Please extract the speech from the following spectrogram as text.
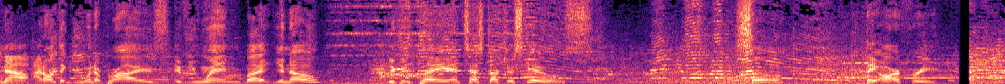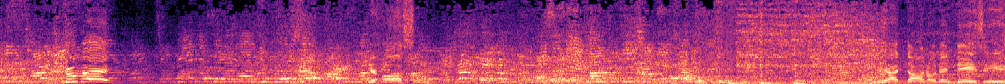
Now, I don't think you win a prize if you win, but you know, you can play and test out your skills. So, they are free. Goofy! You're awesome. We got Donald and Daisy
